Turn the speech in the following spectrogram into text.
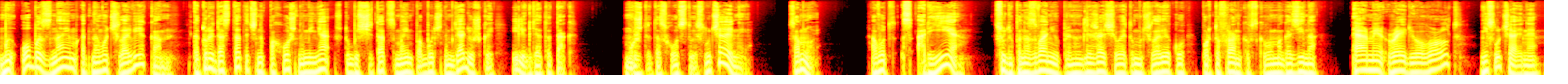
Мы оба знаем одного человека, который достаточно похож на меня, чтобы считаться моим побочным дядюшкой или где-то так. Может, это сходство и случайные. Со мной. А вот с Арье, судя по названию принадлежащего этому человеку портофранковского магазина Army Radio World, не случайное.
